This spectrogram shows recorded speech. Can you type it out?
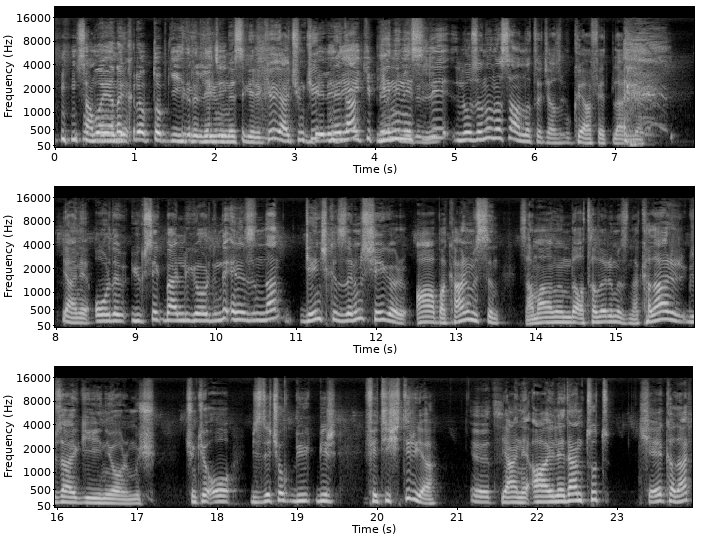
Bu Sen bayana bir- crop top giydirilecek. gerekiyor. Yani çünkü Belediye neden yeni mi nesili Lozan'ı nasıl anlatacağız bu kıyafetlerle? yani orada yüksek belli gördüğünde en azından genç kızlarımız şey görür. Aa bakar mısın? Zamanında atalarımız ne kadar güzel giyiniyormuş. Çünkü o bizde çok büyük bir fetiştir ya. Evet. Yani aileden tut şeye kadar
